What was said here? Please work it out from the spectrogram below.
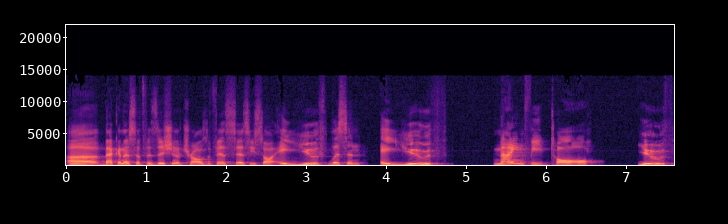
Uh, a physician of Charles V, says he saw a youth, listen, a youth, nine feet tall, youth,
